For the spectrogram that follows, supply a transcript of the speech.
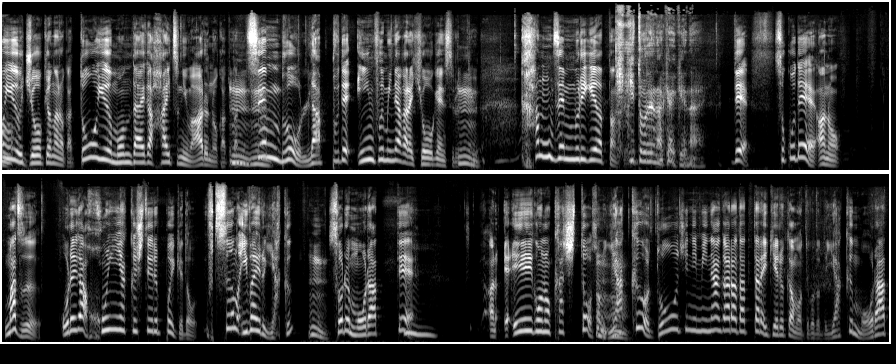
ういう状況なのかどういう問題がハイツにはあるのかとか、うんうん。全部をラップで韻踏みながら表現するっていう、うん。完全無理ゲーだったんですよ。聞き取れなきゃいけない。でそこであのまず俺が翻訳してるっぽいけど普通のいわゆる役うん。それもらって、うんあの英語の歌詞とその訳を同時に見ながらだったらいけるかもってことで訳もらっ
